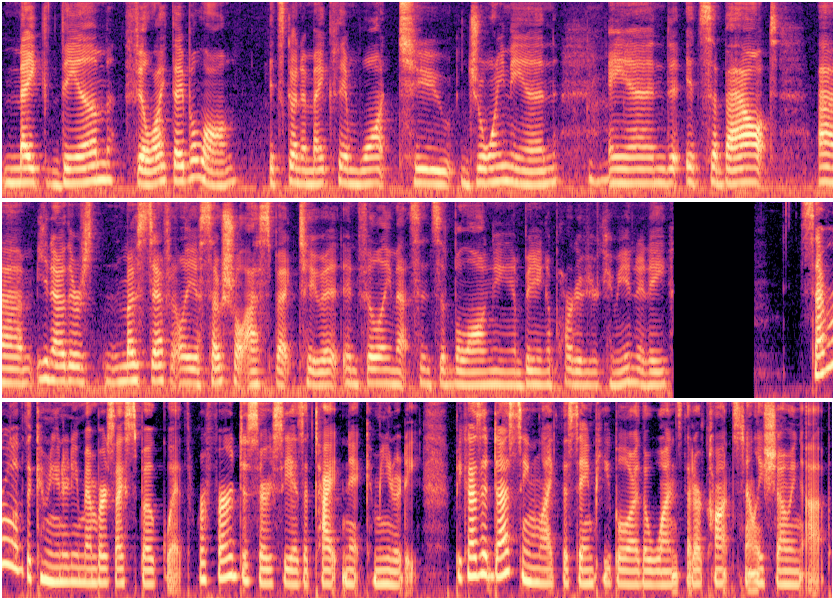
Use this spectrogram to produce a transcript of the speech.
make them feel like they belong. It's going to make them want to join in. Mm-hmm. And it's about, um, you know, there's most definitely a social aspect to it and feeling that sense of belonging and being a part of your community. Several of the community members I spoke with referred to Searcy as a tight knit community because it does seem like the same people are the ones that are constantly showing up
